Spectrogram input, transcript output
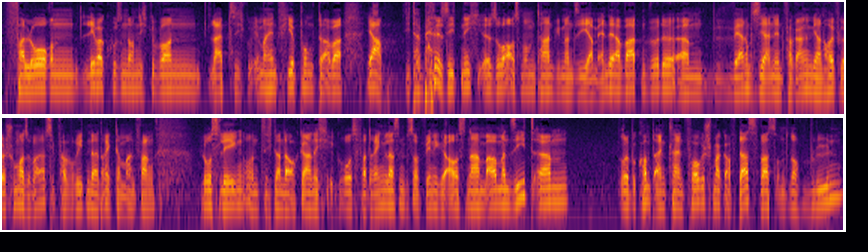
verloren, Leverkusen noch nicht gewonnen, Leipzig immerhin vier Punkte, aber ja, die Tabelle sieht nicht äh, so aus momentan, wie man sie am Ende erwarten würde. Ähm, während es ja in den vergangenen Jahren häufiger schon mal so war, dass die Favoriten da direkt am Anfang loslegen und sich dann da auch gar nicht groß verdrängen lassen, bis auf wenige Ausnahmen. Aber man sieht ähm, oder bekommt einen kleinen Vorgeschmack auf das, was uns noch blühen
